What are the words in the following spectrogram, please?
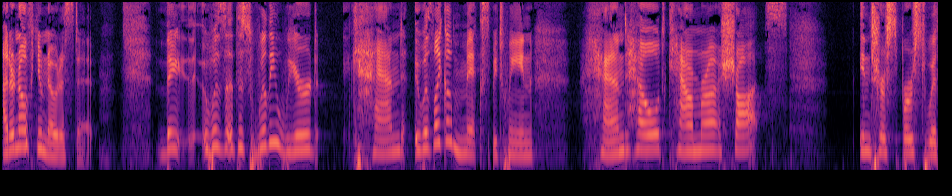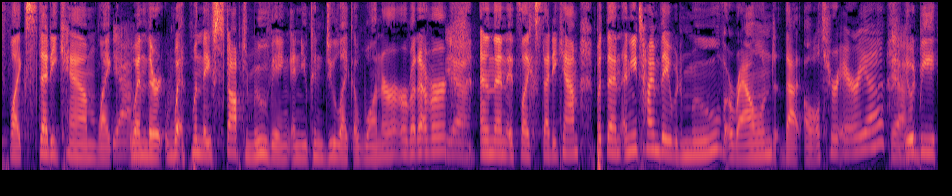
I don't know if you noticed it. They it was this really weird hand it was like a mix between handheld camera shots interspersed with like steady cam like Yeah. when they're when, when they've stopped moving and you can do like a oneer or whatever Yeah. and then it's like steady cam but then anytime they would move around that altar area Yeah. it would be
